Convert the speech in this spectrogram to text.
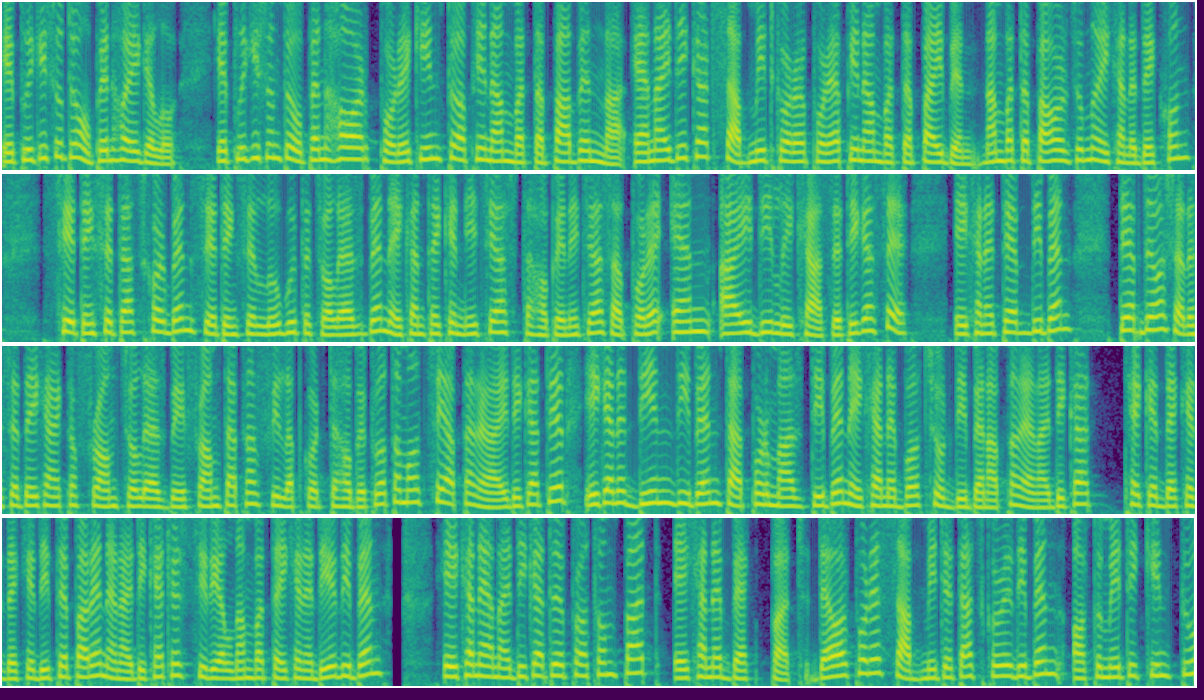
অ্যাপ্লিকেশনটা ওপেন হয়ে গেল। অ্যাপ্লিকেশনটা ওপেন হওয়ার পরে কিন্তু আপনি নাম্বারটা পাবেন না। এনআইডি কার্ড সাবমিট করার পরে আপনি নাম্বারটা পাইবেন। নাম্বারটা পাওয়ার জন্য এখানে দেখুন সেটিংসে টাচ করবেন সেটিংসের লোগোতে চলে আসবেন, এখান থেকে নিচে আসতে হবে, নিচে আসার পরে এনআইডি লেখা আছে, ঠিক আছে? এখানে ট্যাপ দিবেন। ট্যাপ দেওয়ার সাথে সাথে এখানে একটা ফর্ম চলে আসবে। এই ফর্মটা আপনার ফিল আপ করতে হবে। প্রথম হচ্ছে আপনার আইডি কার্ডের এখানে দিন দিবেন, তারপর মাস দিবেন, এখানে বছর দিবেন। আপনার এনআইডি কার্ড থেকে দেখে দেখে দিতে পারেন এনআইডি কার্ডের সিরিয়াল নাম্বারটা এখানে দিয়ে দিবেন এখানে এনআইডি কার্ডের প্রথম পার্ট এখানে ব্যাক পার্ট দেওয়ার পরে সাবমিটে টাচ করে দিবেন। অটোমেটিক কিন্তু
